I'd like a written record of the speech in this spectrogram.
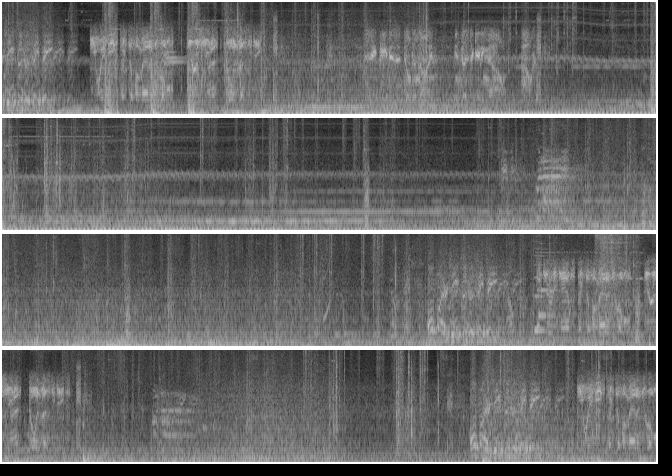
请自制 cp fire team. This is CP. Security cams picked up a man in trouble. Nearest unit, go investigate. All fire teams, this is CP. UAV's picked up a man in trouble.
